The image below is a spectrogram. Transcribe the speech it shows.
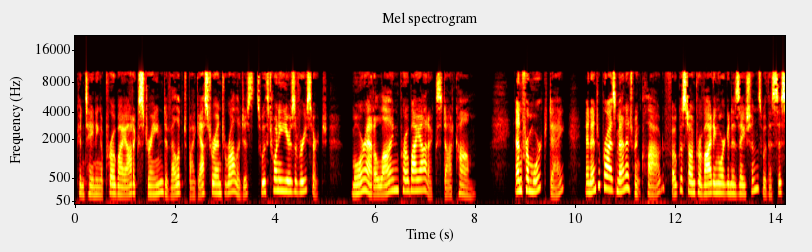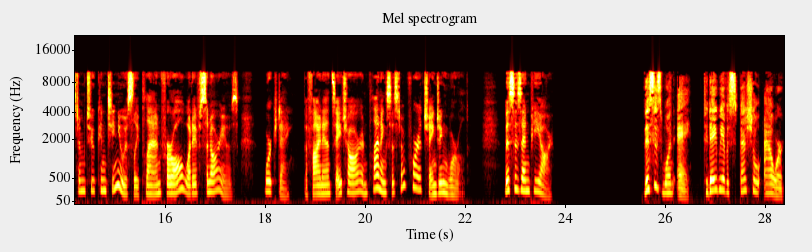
containing a probiotic strain developed by gastroenterologists with 20 years of research. More at alignprobiotics.com. And from Workday, an enterprise management cloud focused on providing organizations with a system to continuously plan for all what-if scenarios. Workday the finance, HR, and planning system for a changing world. This is NPR. This is 1A. Today we have a special hour.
